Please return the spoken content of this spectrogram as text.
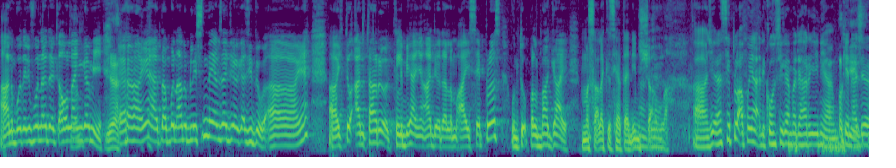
Uh, nombor telefon ada kat hotline kami. Yeah. Uh, yeah, ataupun anda boleh snap saja kat situ. Uh, yeah. uh, itu antara kelebihan yang ada dalam iCyprus untuk pelbagai masalah kesihatan insya-Allah. Okay. Uh, Encik Nasir pula apa yang nak dikongsikan pada hari ini? Mungkin okay. ada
